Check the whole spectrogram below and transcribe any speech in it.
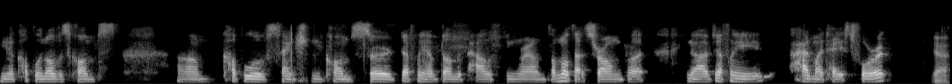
you know, a couple of novice comps, um, couple of sanctioned comps. So definitely have done the powerlifting rounds. I'm not that strong, but you know, I've definitely had my taste for it. Yeah,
